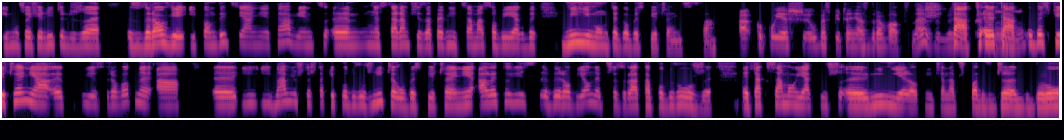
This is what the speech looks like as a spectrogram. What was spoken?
i muszę się liczyć, że zdrowie i kondycja nie ta, więc staram się zapewnić sama sobie jakby minimum tego bezpieczeństwa. A kupujesz ubezpieczenia zdrowotne? Żeby... Tak, tak. mhm. tak. Ubezpieczenia kupuję zdrowotne, a I, I mam już też takie podróżnicze ubezpieczenie, ale to jest wyrobione przez lata podróży. E, tak samo jak już e, linie lotnicze, na przykład w JetBlue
